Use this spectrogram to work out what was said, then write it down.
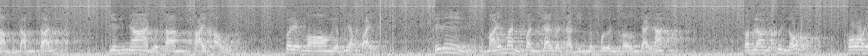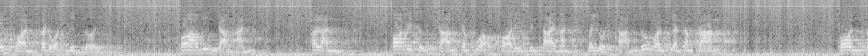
ลำดำสันกินหญ้าอยู่ตามสายเขา ก็เลยมองเรียบเรียบไป ที่นี่หมายมั่นปั้นใจว่าจะยิงปืนเพลิงใหญ่นะกำลังจะขึ้นนก พอเห็นก่อนกระโดดวิ่งเลย พอวิ่งอย่างหัน พลัน พอไปถึงสามจำพวกคอดีเป็นทรายนั้น ประโยชน์ถามดูก่อนเพื่อนทั้งสามพลโต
